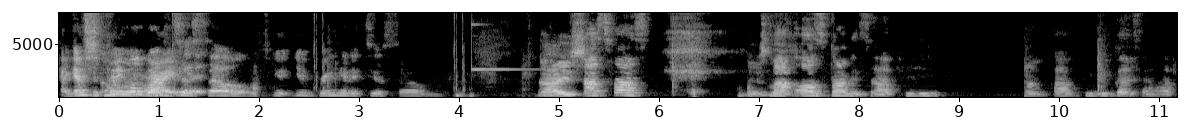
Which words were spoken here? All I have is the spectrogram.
I guess the It's putting comment more work right. to yourself. You, you're bringing it to yourself. Guys, As far as my husband is happy, I'm happy. You guys are happy.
